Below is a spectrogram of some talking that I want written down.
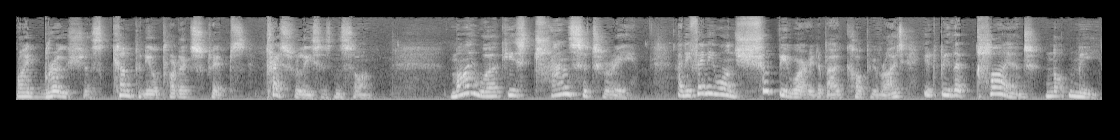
write brochures, company or product scripts, press releases and so on. My work is transitory and if anyone should be worried about copyright, it would be the client, not me.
